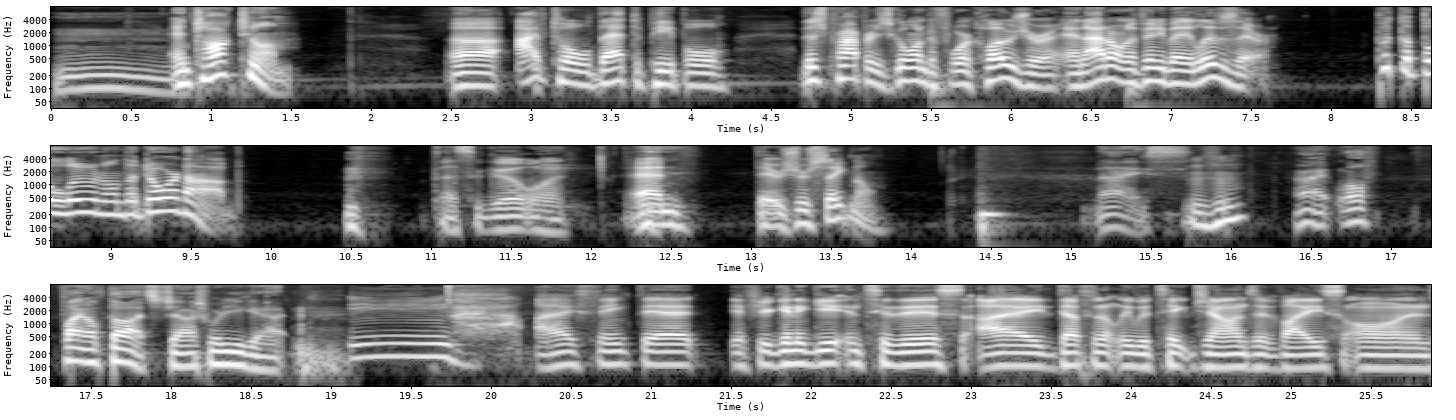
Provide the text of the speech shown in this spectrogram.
and talk to them. Uh, I've told that to people. This property's going to foreclosure, and I don't know if anybody lives there. Put the balloon on the doorknob, That's a good one. and there's your signal. Nice. Mm-hmm. All right. Well, final thoughts, Josh. What do you got? Mm, I think that if you're gonna get into this, I definitely would take John's advice on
